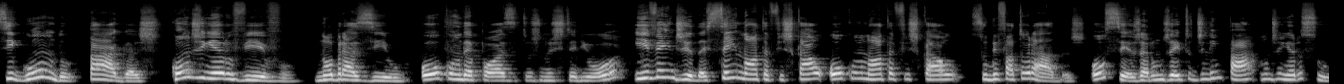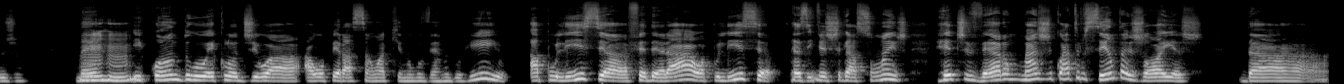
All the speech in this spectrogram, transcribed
Segundo, pagas com dinheiro vivo no Brasil ou com depósitos no exterior e vendidas sem nota fiscal ou com nota fiscal subfaturadas. Ou seja, era um jeito de limpar um dinheiro sujo. Né? Uhum. E quando eclodiu a, a operação aqui no governo do Rio, a Polícia Federal, a polícia, as investigações retiveram mais de 400 joias da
